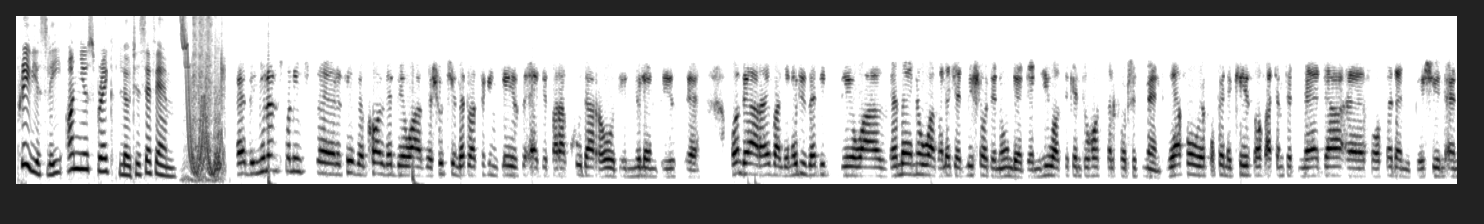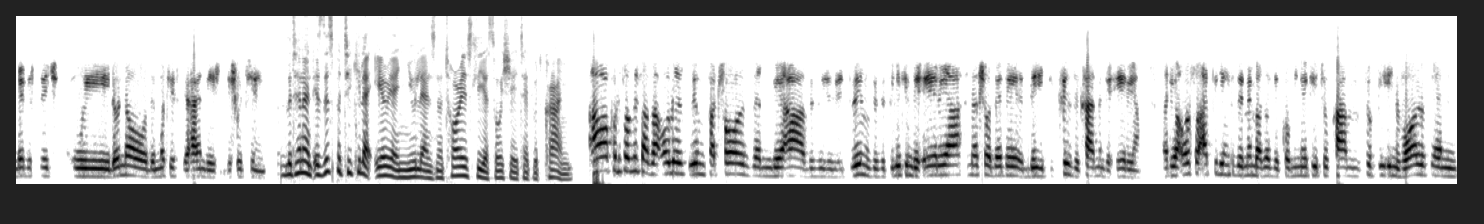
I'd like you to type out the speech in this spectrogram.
Previously on Newsbreak, Lotus FM. Uh, the Newlands police uh, received a call that there was a shooting that was taking place at the Barracuda Road in Newlands East. Uh, on their arrival, they noticed that it, there was a man who was allegedly shot and wounded, and he was taken to hospital for treatment. Therefore, we have opened a case of attempted murder uh, for further investigation, and at this stage, we don't know the motives behind the, the shooting. Lieutenant, is this particular area in Newlands notoriously associated with crime? Our police officers are always doing patrols and they are busy, doing visibility in the area to make sure that they, they decrease the crime in the area. But we are also appealing to the members of the community to come to be involved and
